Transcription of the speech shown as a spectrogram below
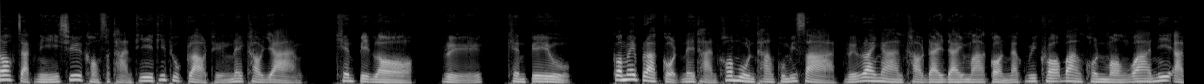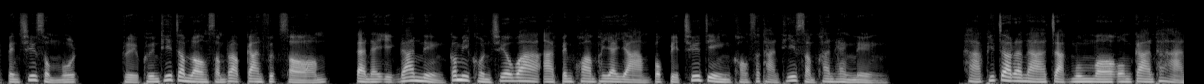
นอกจากนี้ชื่อของสถานที่ที่ถูกกล่าวถึงในข่าวอย่างเคนปิลอหรือเคนปิลก็ไม่ปรากฏในฐานข้อมูลทางภูมิศาสตร์ หรือรายงานข่าวใด ๆ มาก่อนนักวิเคราะห์บางคนมองว่านี่อาจเป็นชื่อสมมุติ หรือพื้นที่จำลองสำหรับการฝึกซ้อม แต่ในอีกด้านหนึ่งก็มีคนเชื่อว่าอาจเป็นความพยายามปกปิดชื่อจริงของสถานที่สำคัญแห่งหนึ่ง หากพิจารณาจากมุมมององค์การทหาร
